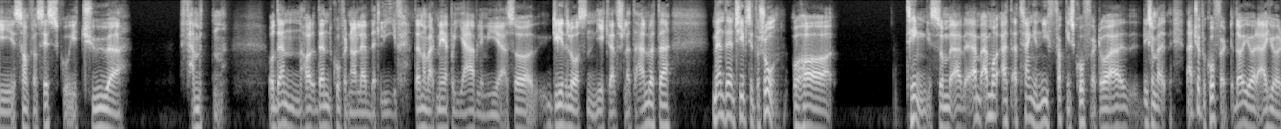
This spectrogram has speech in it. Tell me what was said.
i San Francisco i 2015. Og den, har, den kofferten har levd et liv. Den har vært med på jævlig mye. Så glidelåsen gikk rett og slett til helvete. Men det er en kjip situasjon å ha ting som Jeg, jeg, må, jeg, jeg trenger en ny fuckings koffert. og jeg, liksom, Når jeg kjøper koffert, da gjør jeg gjør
